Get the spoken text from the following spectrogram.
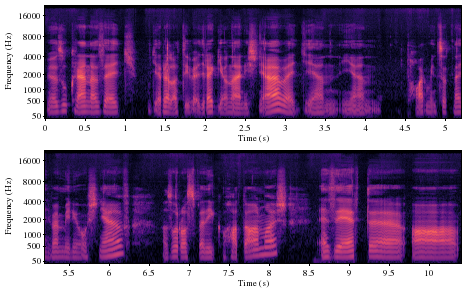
az ukrán az egy ugye relatív egy regionális nyelv, egy ilyen, ilyen 35-40 milliós nyelv, az orosz pedig hatalmas, ezért a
